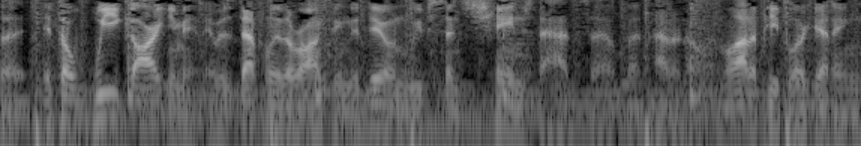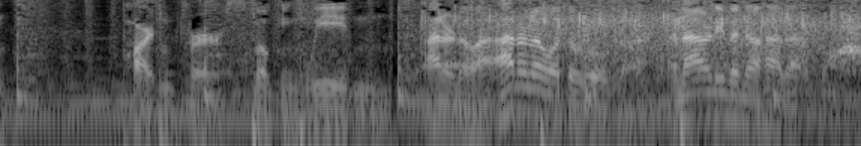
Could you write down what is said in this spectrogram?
it's a it's a weak argument. It was definitely the wrong thing to do, and we've since changed that. So, but I don't know. And a lot of people are getting pardoned for smoking weed, and I don't know. I, I don't know what the rules are, and I don't even know how that works.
